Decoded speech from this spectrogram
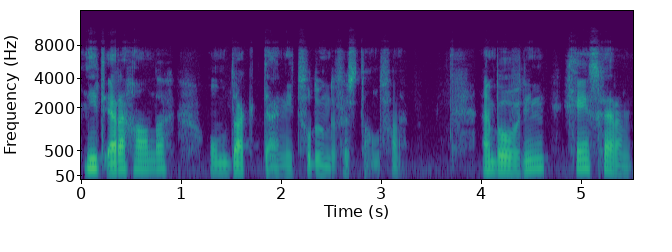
Niet erg handig, omdat ik daar niet voldoende verstand van heb. En bovendien geen scherm.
